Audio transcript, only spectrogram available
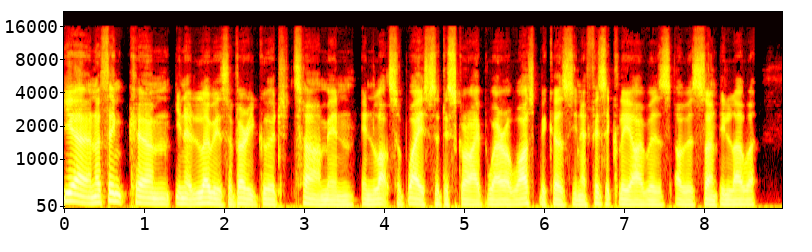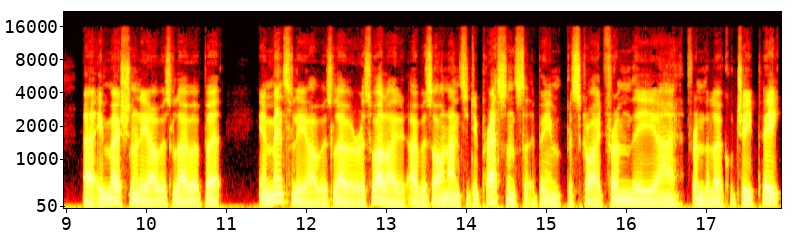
Yeah, and I think um, you know low is a very good term in in lots of ways to describe where I was because you know physically I was I was certainly lower, uh, emotionally I was lower, but you know, mentally I was lower as well. I, I was on antidepressants that had been prescribed from the uh, from the local GP.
